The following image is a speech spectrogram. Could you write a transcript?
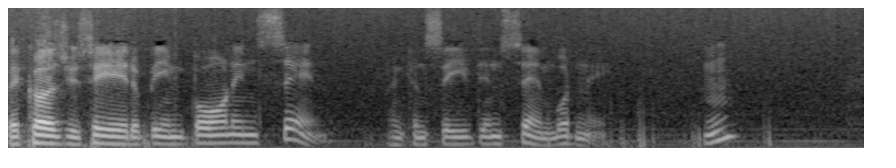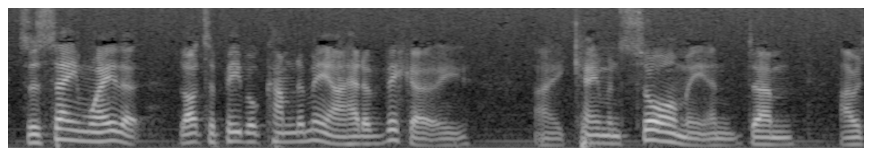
Because you see, he'd have been born in sin and conceived in sin, wouldn't he? Hmm? It's the same way that lots of people come to me. I had a vicar. He, I came and saw me, and um, I was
